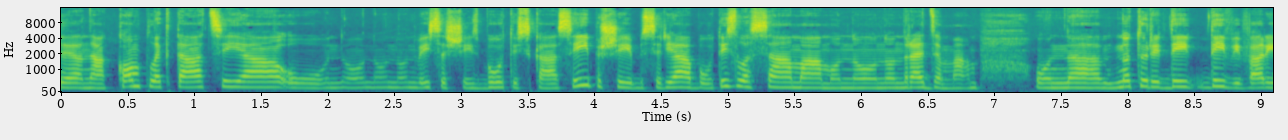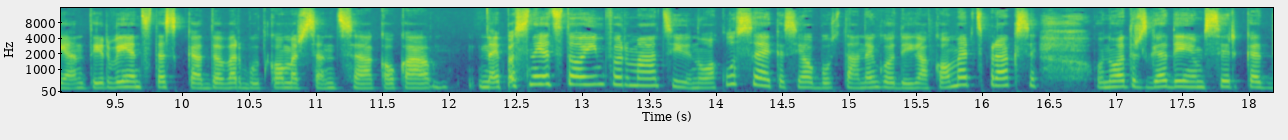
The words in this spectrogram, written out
nāk komplektācijā, un, un, un, un visas šīs būtiskās īpašības ir jābūt izlasāmām un, un, un redzamām. Un, nu, tur ir divi, divi varianti. Ir viens tas, kad varbūt komersants kaut kā nepasniedz to informāciju, noklusē, kas jau būs tā negodīgā komercprakse. Un otrs gadījums ir, kad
